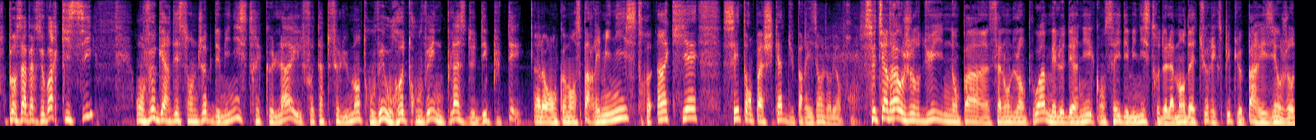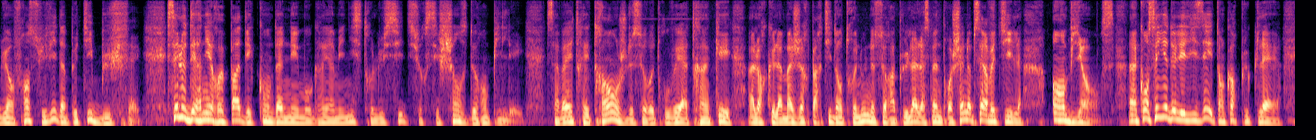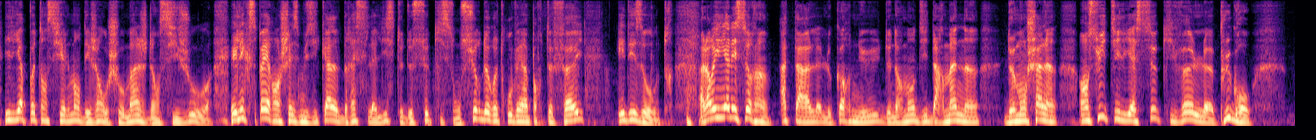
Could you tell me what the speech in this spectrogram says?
pour s'apercevoir qu'ici, on veut garder son job de ministre et que là, il faut absolument trouver ou retrouver une place de député. Alors, on commence par les ministres. Inquiets, c'est en page 4 du Parisien aujourd'hui en France. Se tiendra aujourd'hui, non pas un salon de l'emploi, mais le dernier conseil des ministres de la mandature, explique le Parisien aujourd'hui en France, suivi d'un petit buffet. C'est le dernier repas des condamnés, maugré un ministre lucide sur ses chances de rempiler. Ça va être étrange de se retrouver à trinquer alors que la majeure partie d'entre nous ne sera plus là la semaine prochaine, observe-t-il. Ambiance. Un conseiller de l'Élysée est encore plus clair. Il y a potentiellement des gens au chômage dans six jours. Et l'expert en chaise musicale dresse la liste de ceux qui sont sûrs de retrouver un portefeuille et des autres. Alors il y a les Serins, Attal, le Cornu, de Normandie, Darmanin, de Montchalin. Ensuite, il y a ceux qui veulent plus gros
